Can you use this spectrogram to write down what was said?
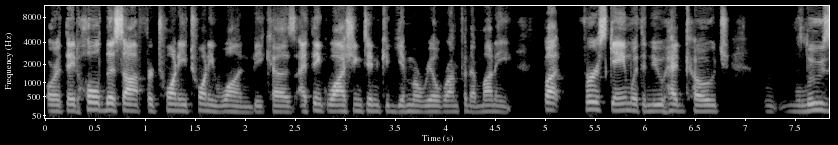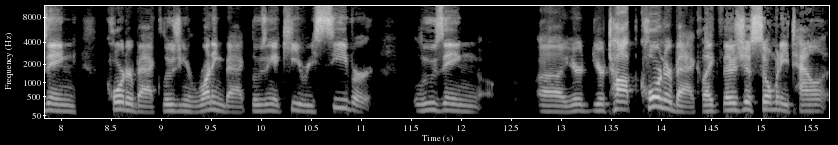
or if they'd hold this off for 2021 because I think Washington could give them a real run for their money. But first game with a new head coach, losing quarterback, losing your running back, losing a key receiver, losing uh, your your top cornerback. Like there's just so many talent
